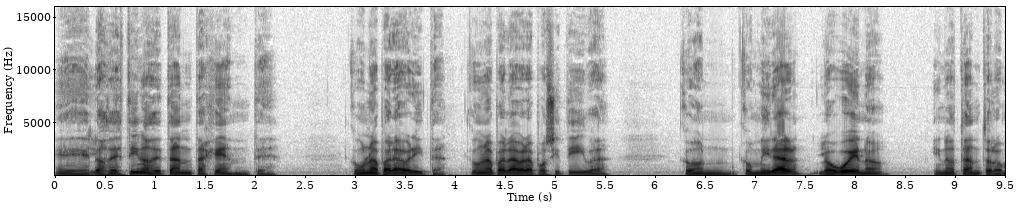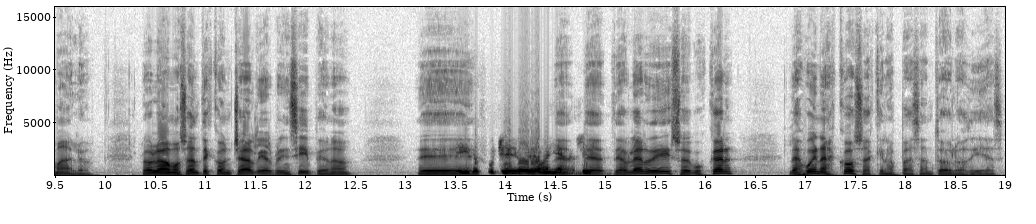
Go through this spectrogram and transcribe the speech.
eh, los destinos de tanta gente con una palabrita, con una palabra positiva, con, con mirar lo bueno y no tanto lo malo. Lo hablábamos antes con Charlie al principio, ¿no? De, sí, lo escuché hoy de mañana. De, hablar de eso, de buscar las buenas cosas que nos pasan todos los días.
